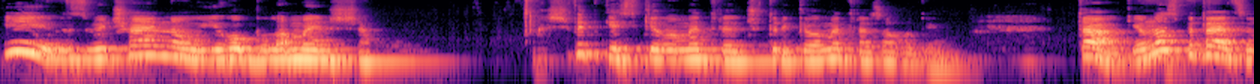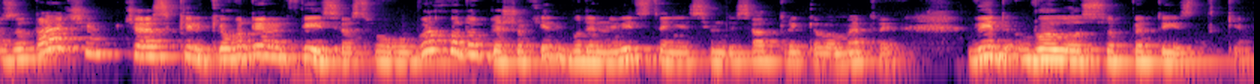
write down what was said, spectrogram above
І, звичайно, його була менша швидкість кілометри, 4 км за годину. Так, і у нас питається в задачі, через скільки годин після свого виходу пішохід буде на відстані 73 км від велосипедистки.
